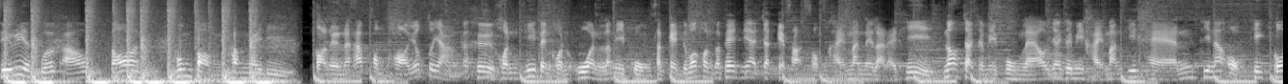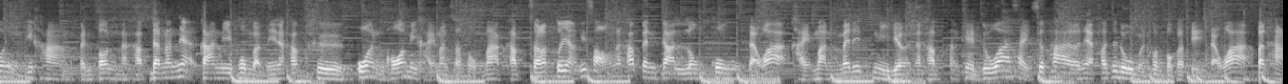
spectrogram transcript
Serious Workout ตอนพุงป่องทำไงดีก่อนอื่นนะครับผมขอยกตัวอย่างก็คือคนที่เป็นคนอ้วนและมีพุงสังเกตดูว่าคนประเภทนี้จะเก็บสะสมไขมันในหลาย ๆ ที่ นอกจากจะมีพุงแล้วยังจะมีไขมันที่แขนที่หน้าอกที่ก้นที่คางเป็นต้นนะครับ ดังนั้นเนี่ยการมีพุงแบบนี้นะครับคืออ้วนเพราะว่ามีไขมันสะสมมากครับสำหรับตัวอย่างที่สองนะครับเป็นการลงพุงแต่ว่าไขมันไม่ได้มีเยอะนะครับสังเกตดูว่าใส่เสื้อผ้าแล้วเนี่ยเขาจะดูเหมือนคนปกติ แต่ว่าปัญหา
